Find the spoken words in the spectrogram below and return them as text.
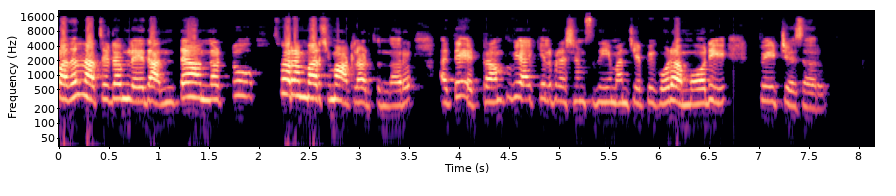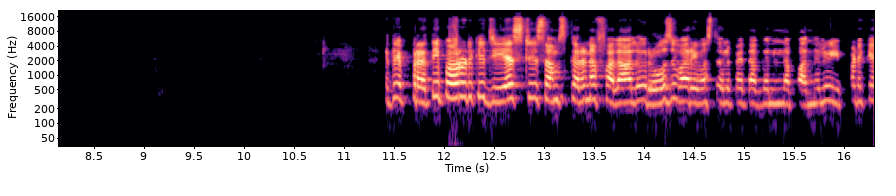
పనులు నచ్చడం లేదు అంతే అన్నట్టు స్వరం మార్చి మాట్లాడుతున్నారు. అయితే ట్రంప్ వ్యాఖ్యలు ప్రశంసనీయమని చెప్పి కూడా మోడీ ట్వీట్ చేశారు. అయితే ప్రతి పౌరుడికి జిఎస్టి సంస్కరణ ఫలాలు రోజువారీ వస్తువులపై తగ్గనున్న పన్నులు ఇప్పటికే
